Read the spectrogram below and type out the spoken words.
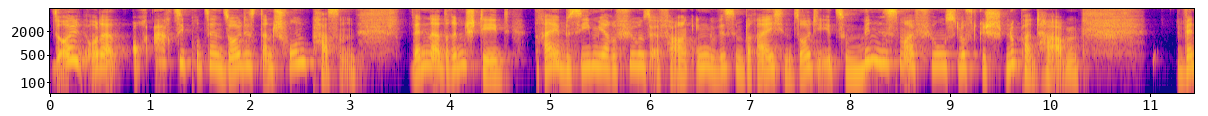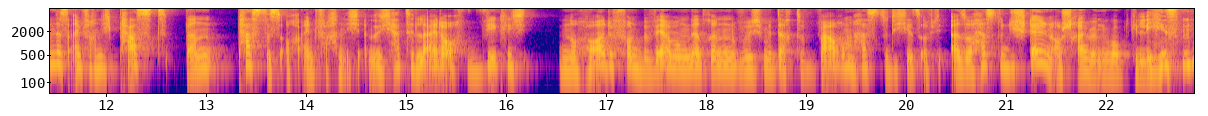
soll oder auch 80 Prozent sollte es dann schon passen. Wenn da drin steht, drei bis sieben Jahre Führungserfahrung in gewissen Bereichen, solltet ihr zumindest mal Führungsluft geschnuppert haben. Wenn das einfach nicht passt, dann passt es auch einfach nicht. Also ich hatte leider auch wirklich eine Horde von Bewerbungen da drin, wo ich mir dachte, warum hast du dich jetzt auf die, also hast du die Stellenausschreibung überhaupt gelesen?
